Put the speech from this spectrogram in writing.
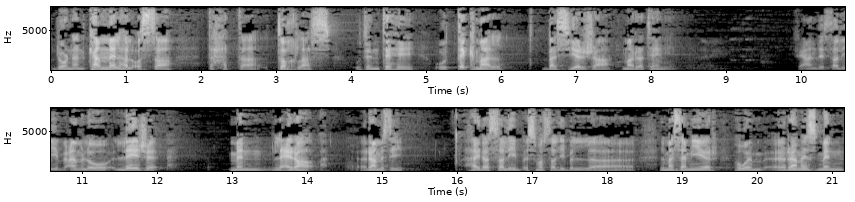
دورنا نكمل هالقصة حتى تخلص وتنتهي وتكمل بس يرجع مرة تانية. في عندي صليب عمله لاجئ من العراق رمزي. هيدا الصليب اسمه صليب المسامير. هو رمز من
